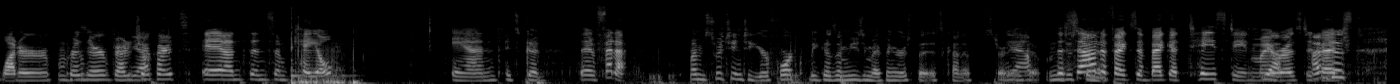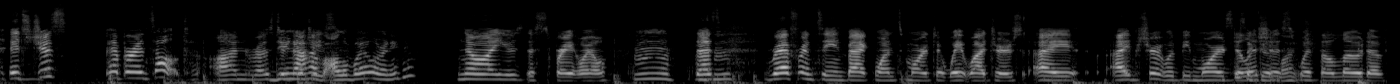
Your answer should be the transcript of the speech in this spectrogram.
water Mhm. preserved artichoke Yeah. hearts, and then some kale, and It's good. then feta. I'm switching to your fork because I'm using my fingers, but it's kind of starting Yeah, to. I'm the sound gonna- effects of Becca tasting my Yeah, roasted I'm veg. just- It's just pepper and salt on roasted Do you not have olive oil or anything? No, I use the spray oil. Mm, That's mhm. referencing back once more to Weight Watchers. I I'm sure it would be more This is a delicious with a load of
